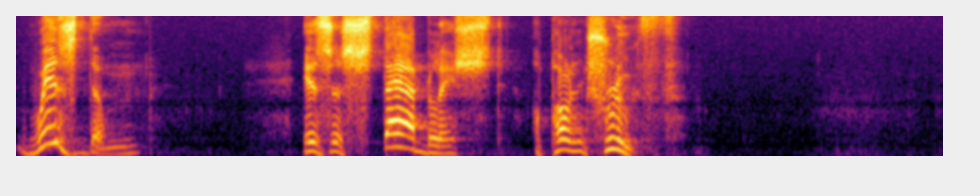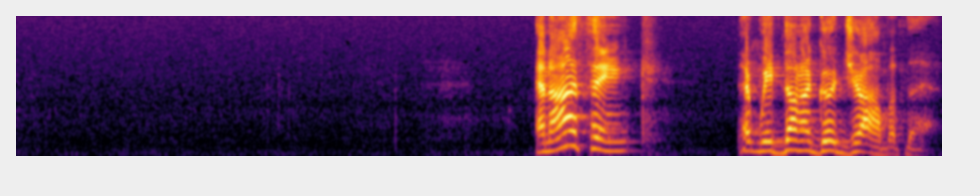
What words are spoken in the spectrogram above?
wisdom is established upon truth. And I think that we've done a good job of that.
